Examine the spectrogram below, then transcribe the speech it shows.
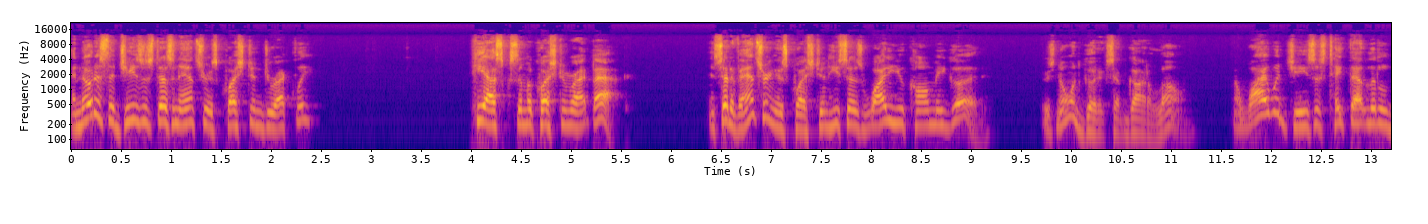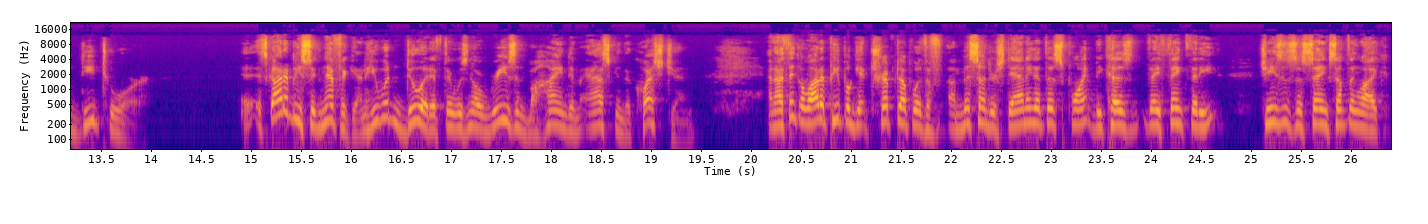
And notice that Jesus doesn't answer his question directly. He asks him a question right back. Instead of answering his question, he says, Why do you call me good? There's no one good except God alone. Now, why would Jesus take that little detour? It's got to be significant. He wouldn't do it if there was no reason behind him asking the question. And I think a lot of people get tripped up with a, a misunderstanding at this point because they think that he, Jesus is saying something like,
